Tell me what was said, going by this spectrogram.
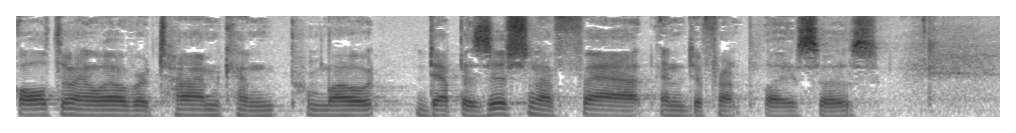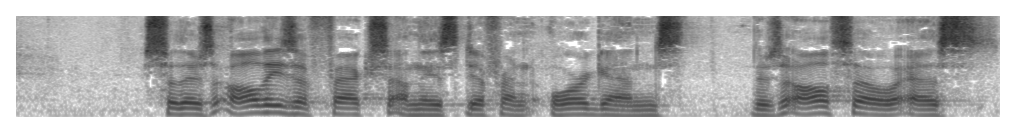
ultimately over time can promote deposition of fat in different places. So there's all these effects on these different organs. There's also, as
